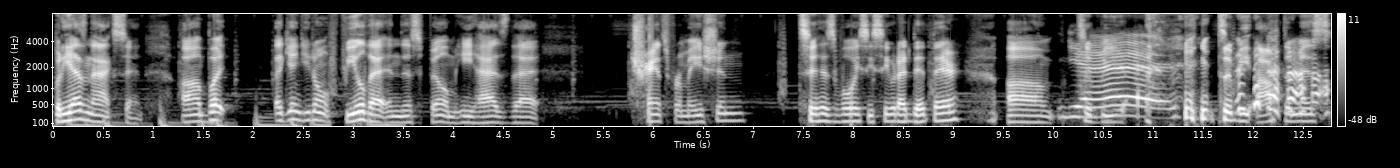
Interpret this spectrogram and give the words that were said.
but he has an accent. Um, but again you don't feel that in this film. He has that transformation to his voice. You see what I did there? Um yes. to be to be Optimus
